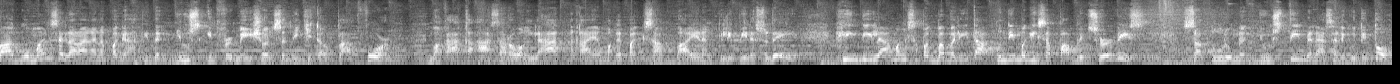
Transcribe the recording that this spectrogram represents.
bago man sa larangan ng paghahatid ng news information sa digital platform, makakaasa raw ang lahat na kayang makipagsabayan ng Pilipinas Today, hindi lamang sa pagbabalita, kundi maging sa public service. Sa tulong ng news team na nasa likod nito,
